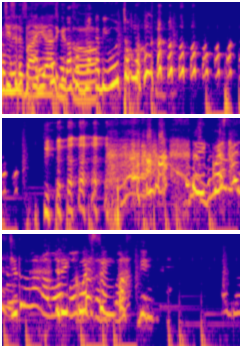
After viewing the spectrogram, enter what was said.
Eci sudah bayar terus minta gitu. seblaknya bi ucum dong Request anjir. Request, sumpah. request, Din.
